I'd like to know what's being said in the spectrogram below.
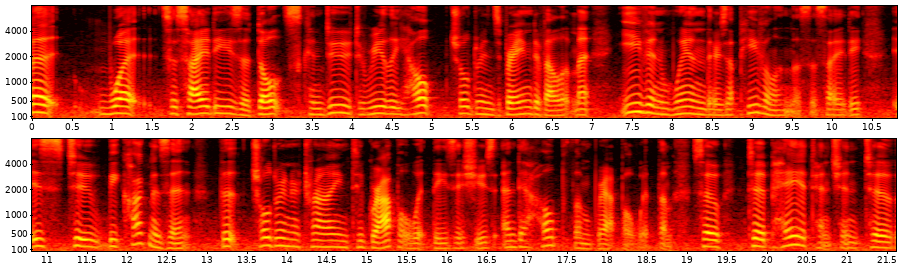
But what societies, adults can do to really help children's brain development, even when there's upheaval in the society, is to be cognizant that children are trying to grapple with these issues and to help them grapple with them. So to pay attention to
